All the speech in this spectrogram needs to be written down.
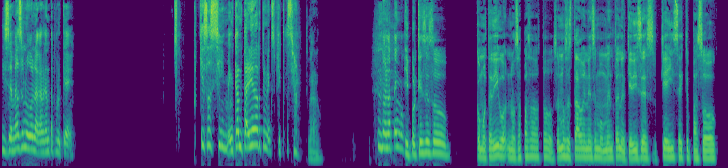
y se me hace un nudo en la garganta porque. Porque es así. Me encantaría darte una explicación. Claro. No la tengo. ¿Y por qué es eso? Como te digo, nos ha pasado a todos. Hemos estado en ese momento en el que dices, ¿qué hice? ¿Qué pasó?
